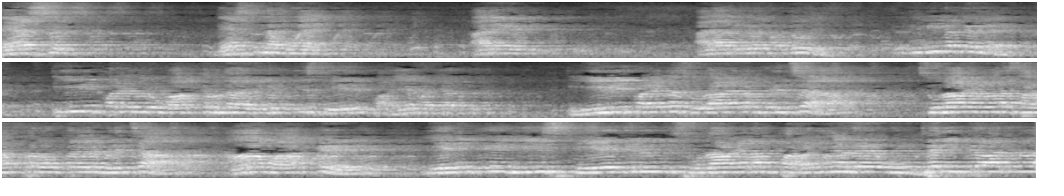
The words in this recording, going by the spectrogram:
നേഷൻ നേഷന്റെ മോനെ. ആരെ? ആരാ നിങ്ങൾ പറഞ്ഞോളൂ? ടി വി കേൾക്കല്ലേ ടി വി പറയുന്ന ഒരു വാക്കെന്താ? എനിക്ക് ഈ സ്റ്റേജിൽ പറയാൻ പറ്റാത്തത്. ടി വി പറയുന്ന സുധാകരനെ വിളിച്ച സുധാകരന്റെ സഹപ്രവർത്തകരെ വിളിച്ച ആ വാക്ക് എനിക്ക് ഈ സ്റ്റേജിൽ സുധാകരൻ പറഞ്ഞത് ഉദ്ധരിക്കാനുള്ള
